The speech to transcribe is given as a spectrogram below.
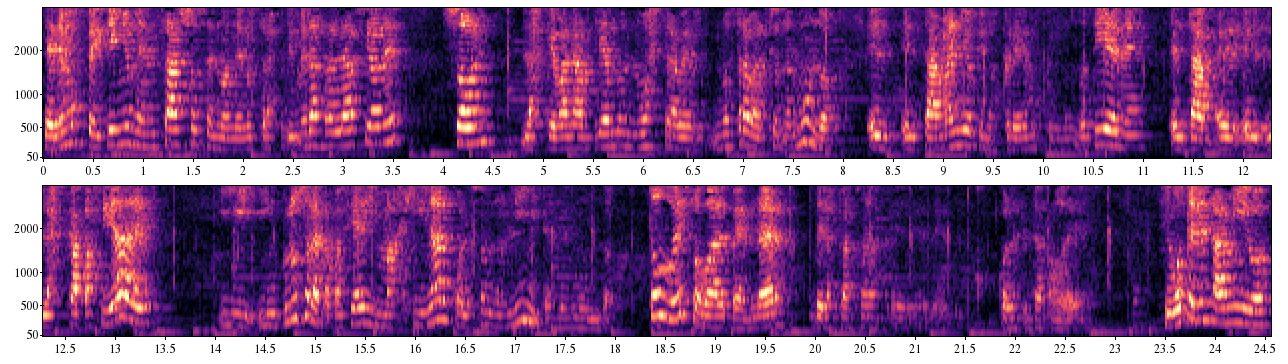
Tenemos pequeños ensayos en donde nuestras primeras relaciones son las que van ampliando nuestra, nuestra versión del mundo. El, el, tamaño que nos creemos que el mundo tiene, el, las capacidades y incluso la capacidad de imaginar cuáles son los límites del mundo. Todo eso va a depender de las personas con las que te rodees. Si vos tenés amigos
